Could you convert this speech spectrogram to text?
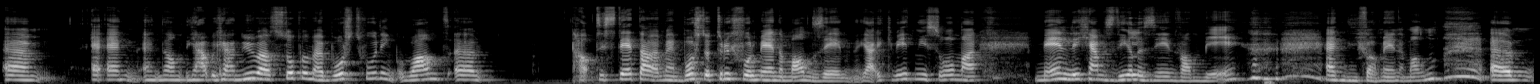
Ehm, en, en dan, ja, we gaan nu wel stoppen met borstvoeding, want ehm, het is tijd dat mijn borsten terug voor mijn man zijn. Ja, ik weet niet zo, maar mijn lichaamsdelen zijn van mij en niet van mijn man. Ehm,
